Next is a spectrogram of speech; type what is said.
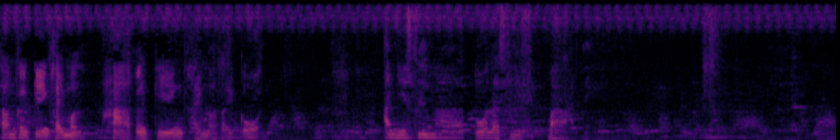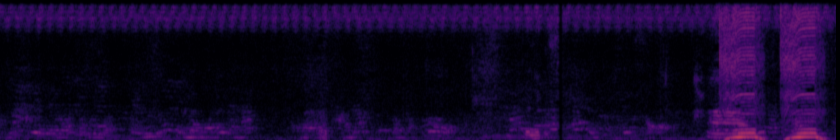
ทำกางเกงใครมาหากางเกงใครมาใส่ก่อน อันนี้ซื้อมาตัวละสี่สิบบาท ตัวนี้ก็อ่า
